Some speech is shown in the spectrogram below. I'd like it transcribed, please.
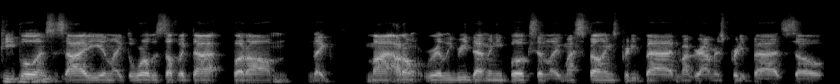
people and society and like the world and stuff like that. But um, like my I don't really read that many books and like my spelling's pretty bad, my grammar's pretty bad. So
